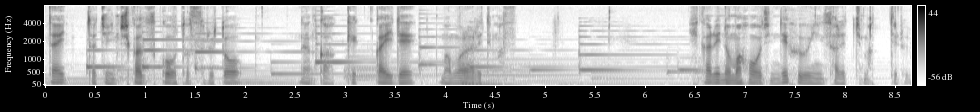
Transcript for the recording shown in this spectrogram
大たちに近づこうとするとなんか結界で守られてます。光の魔法陣で封印されちまってる。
